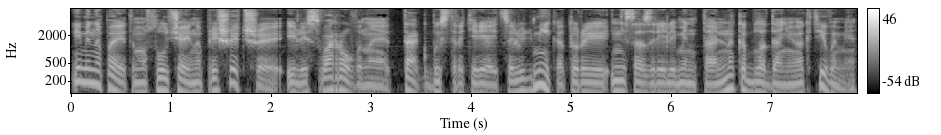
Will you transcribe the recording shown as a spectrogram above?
Именно поэтому случайно пришедшее или сворованное так быстро теряется людьми, которые не созрели ментально к обладанию активами,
